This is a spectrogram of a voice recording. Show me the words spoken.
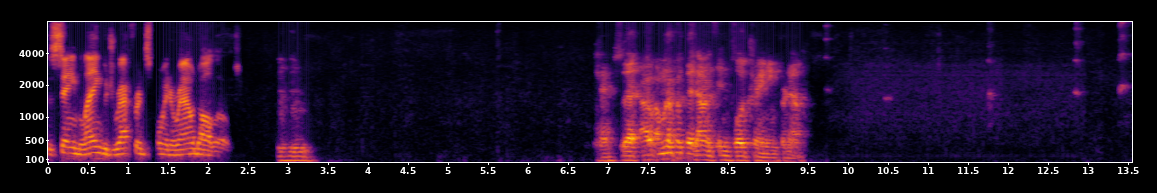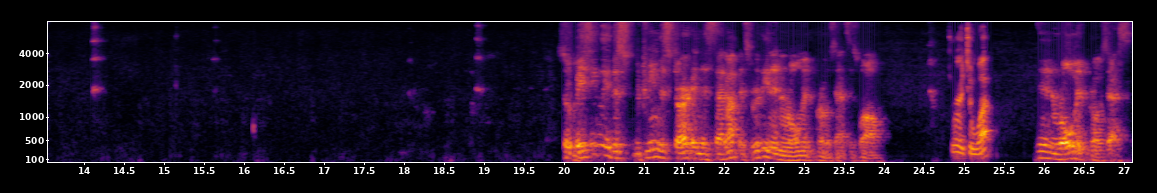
the same language reference point around all those. Mhm. Okay, so that I, I'm gonna put that down as inflow training for now. So basically, this between the start and the setup, it's really an enrollment process as well. Sorry, to what? It's an enrollment process,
